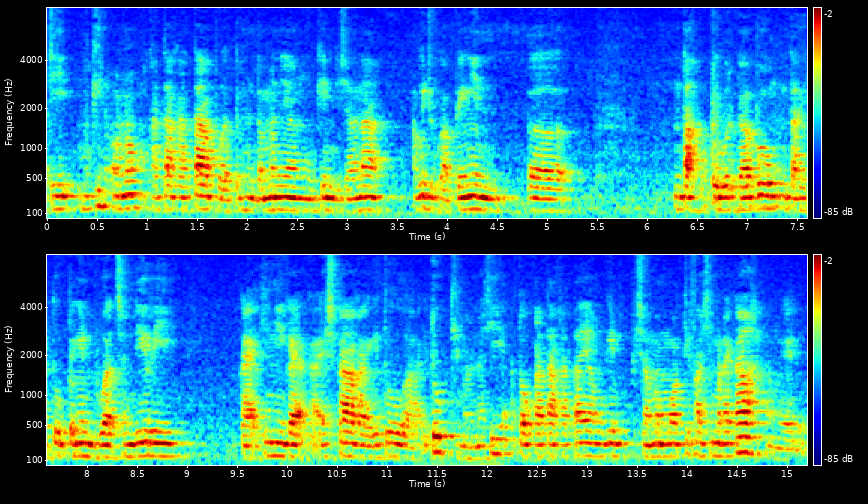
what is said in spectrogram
Jadi mungkin ono kata-kata buat teman-teman yang mungkin di sana. Aku juga pengen eh, entah itu bergabung, entah itu pengen buat sendiri kayak gini kayak KSK kayak gitu Wah, itu gimana sih atau kata-kata yang mungkin bisa memotivasi mereka lah kayak gitu.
